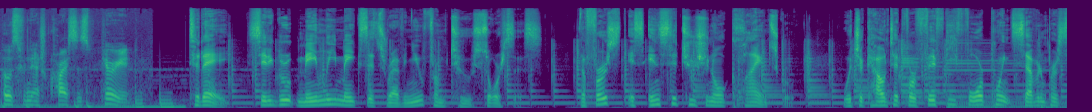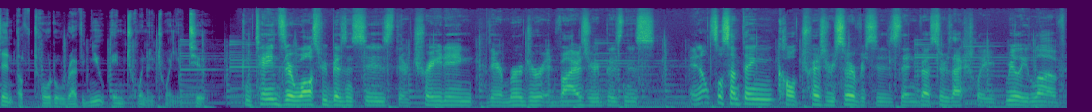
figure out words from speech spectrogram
post-financial crisis period. Today, Citigroup mainly makes its revenue from two sources. The first is Institutional Clients Group, which accounted for 54.7% of total revenue in 2022. Contains their Wall Street businesses, their trading, their merger advisory business, and also something called Treasury Services that investors actually really love.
